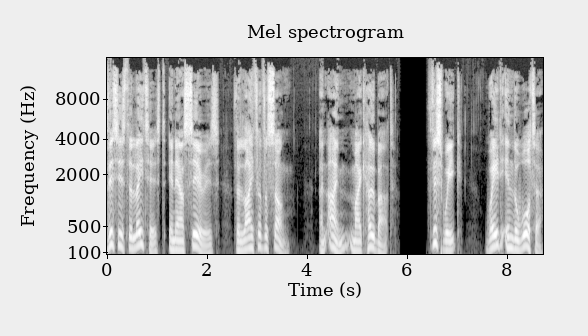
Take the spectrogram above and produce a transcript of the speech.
This is the latest in our series, The Life of a Song, and I'm Mike Hobart. This week, Wade in the Water.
